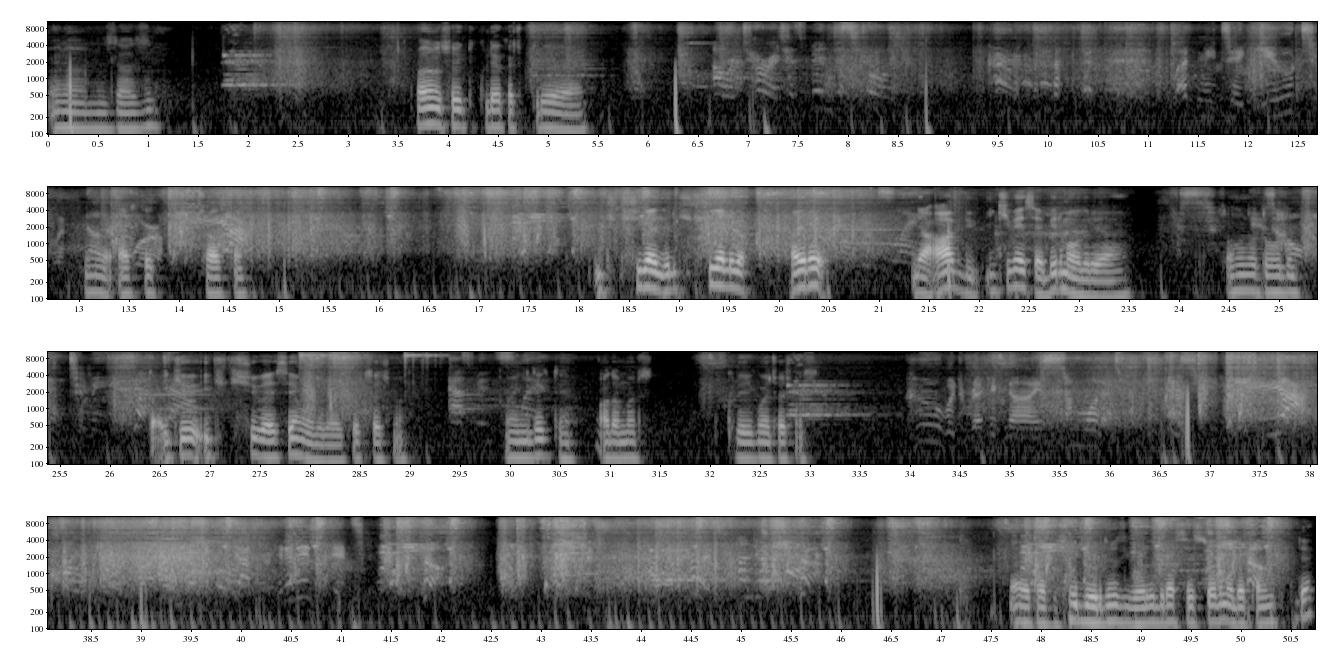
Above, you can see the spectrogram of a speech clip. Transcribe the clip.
Önememiz lazım. Adam sürekli kuleye kaçıp duruyor ya. Aslında world. çalsam. İki kişi geldi, iki kişi geldi. Hayır, hayır. Ya abi 2 vs 1 mi olur ya? Sonunda doğdum. Da 2 iki kişi vs mi olur ya? Çok saçma. Hemen gidelim de adamlar yıkmaya çalışmasın. Evet arkadaşlar gördüğünüz gibi orada biraz sessiz oldum odaklanmış bir de.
